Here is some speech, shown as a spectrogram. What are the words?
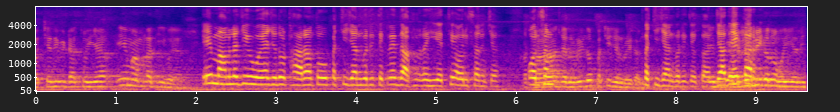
ਬੱਚੇ ਦੀ ਵੀ ਡੈਥ ਹੋਈ ਆ? ਇਹ ਮਾਮਲਾ ਕੀ ਹੋਇਆ? ਇਹ ਮਾਮਲਾ ਜੀ ਹੋਇਆ ਜਦੋਂ 18 ਤੋਂ 25 ਜਨਵਰੀ ਤੱਕ ਦਾਖਲ ਰਹੀ ਇੱਥੇ ਔਰਿਸਨ ਚ। 18 ਔਰਿਸਨ ਜਨਵਰੀ ਤੋਂ 25 ਜਨਵਰੀ ਤੱਕ। 25 ਜਨਵਰੀ ਤੱਕ। ਜਦ ਇਹ ਘਰ Delivery ਕਦੋਂ ਹੋਈ ਇਹਦੀ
